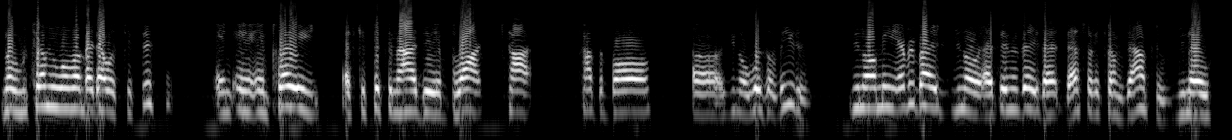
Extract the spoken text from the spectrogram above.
No, tell me one running back that was consistent and, and, and played as consistent as I did, blocked, caught, caught the ball, uh, you know, was a leader. You know what I mean? Everybody, you know, at the end of the day, that that's what it comes down to. You know,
